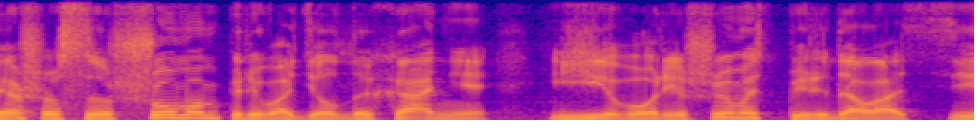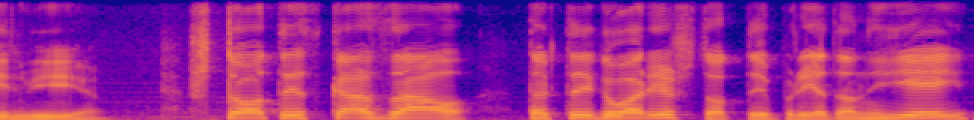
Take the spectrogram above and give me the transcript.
Эша с шумом переводил дыхание, и его решимость передалась Сильвии. «Что ты сказал? Так ты говоришь, что ты предан ей?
